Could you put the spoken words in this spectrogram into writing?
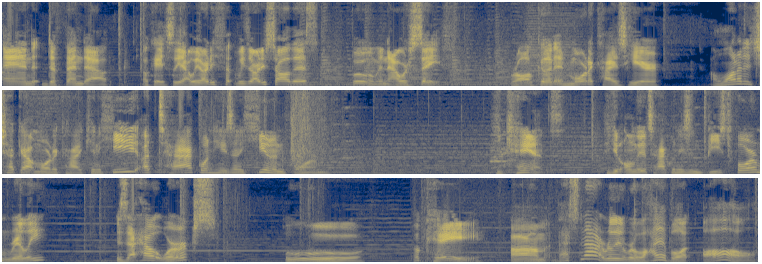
and defend out. Okay, so yeah, we already we already saw this. Boom, and now we're safe. We're all good, and Mordecai's here. I wanted to check out Mordecai. Can he attack when he's in human form? He can't. He can only attack when he's in beast form? Really? Is that how it works? Ooh. Okay. Um, that's not really reliable at all.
